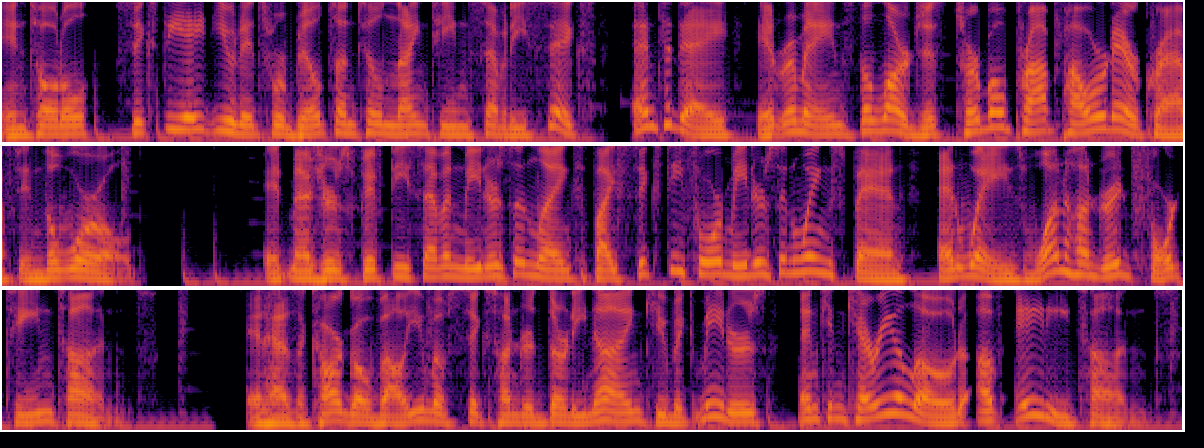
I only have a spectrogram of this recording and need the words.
In total, 68 units were built until 1976, and today it remains the largest turboprop-powered aircraft in the world. It measures 57 meters in length by 64 meters in wingspan and weighs 114 tons. It has a cargo volume of 639 cubic meters and can carry a load of 80 tons.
